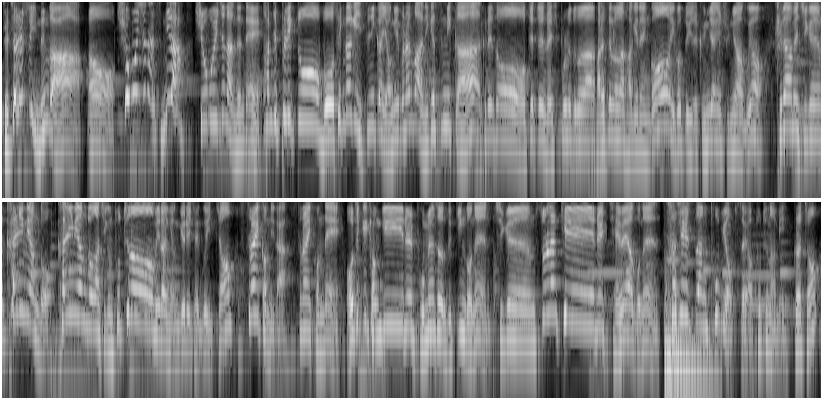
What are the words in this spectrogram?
되찾을 수 있는가? 어, 쉬워 보이진 않습니다. 쉬워 보이진 않는데 한지 플릭도 뭐 생각이 있으니까 영입을 한 거 아니겠습니까? 그래서 어쨌든 레시폴드가 바르셀로나 가게 된 거 이것도 이제 굉장히 중요하고요. 그 다음에 지금 칼리미앙도 칼리미앙도가 지금 토트넘이랑 연결이 되고 있죠. 스트라이커입니다. 스트라이커인데 어저께 경기를 보면서 느낀 거는 지금 솔랑케를 제외하고는 사실상 톱이 없어요. 토트넘이 그렇죠?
